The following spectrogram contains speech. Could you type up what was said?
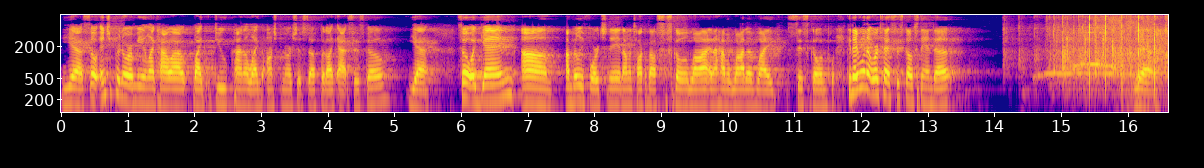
Yeah, so entrepreneur meaning like how I like do kind of like entrepreneurship stuff, but like at Cisco. Yeah. So again, um, I'm really fortunate, and I'm gonna talk about Cisco a lot, and I have a lot of like Cisco. Empl- Can everyone that works at Cisco stand up? Yeah.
